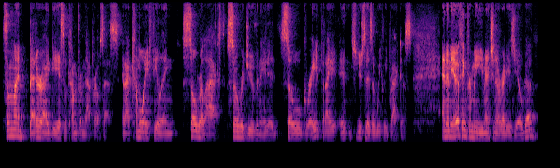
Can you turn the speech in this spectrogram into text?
Some of my better ideas have come from that process. And I come away feeling so relaxed, so rejuvenated, so great that I introduce it as a weekly practice. And then the other thing for me, you mentioned already, is yoga.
